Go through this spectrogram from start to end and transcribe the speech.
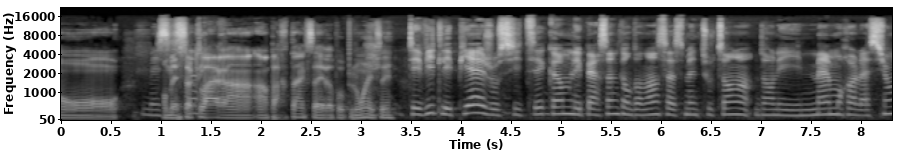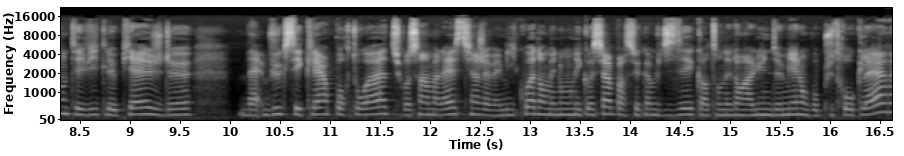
on on met ça. clair en, en partant que ça ira pas plus loin tu sais. T'évites les pièges aussi, tu sais, comme les personnes qui ont tendance à se mettre tout le temps dans les mêmes relations, t'évites le piège de, ben, vu que c'est clair pour toi, tu ressens un malaise, tiens, j'avais mis quoi dans mes non négociables, parce que comme je disais, quand on est dans la lune de miel, on voit plus trop clair.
